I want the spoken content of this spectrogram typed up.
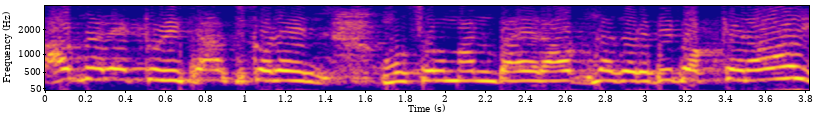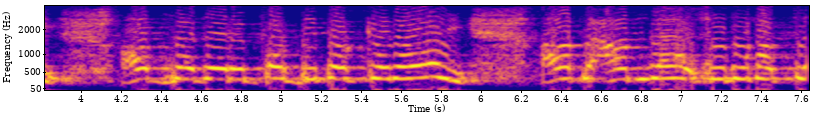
আপনারা একটু রিচার্জ করেন। মুসলমান ভাইয়েরা, আপনাদের বিপক্ষে নয়, আপনাদের বিপক্ষে নয়। আমরা শুধুমাত্র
